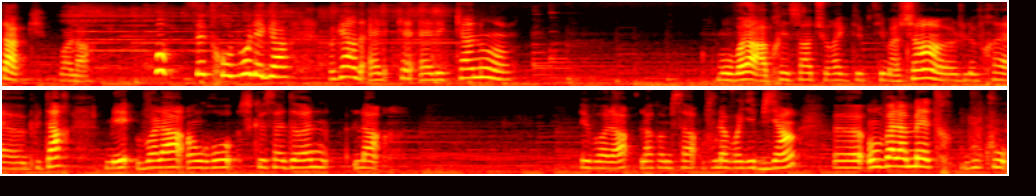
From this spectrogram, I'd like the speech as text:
Tac. Voilà. C'est trop beau les gars. Regarde, elle, elle est canon. hein. Bon voilà, après ça, tu règles tes petits machins. euh, je le ferai euh, plus tard. Mais voilà en gros ce que ça donne là. Et voilà, là comme ça, vous la voyez bien. Euh, on va la mettre du coup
